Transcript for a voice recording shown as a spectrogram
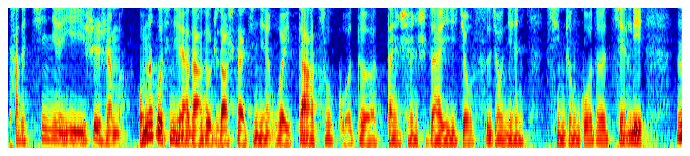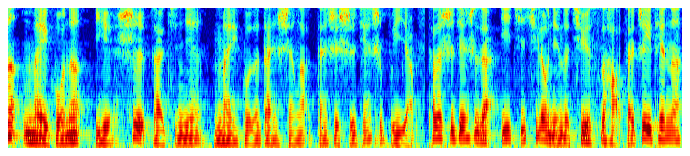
它的纪念意义是什么？我们的国庆节啊，大家都知道是在纪念伟大祖国的诞生，是在一九四九年新中国的建立。那美国呢，也是在纪念美国的诞生了，但是时间是不一样。它的时间是在一七七六年的七月四号，在这一天呢，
